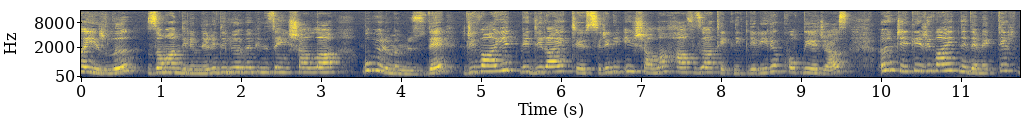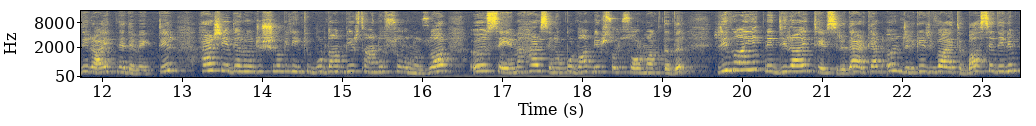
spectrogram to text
hayırlı zaman dilimleri diliyorum hepinize inşallah. Bu bölümümüzde rivayet ve dirayet tefsirini inşallah hafıza teknikleriyle kodlayacağız. Öncelikle rivayet ne demektir? Dirayet ne demektir? Her şeyden önce şunu bilin ki buradan bir tane sorunuz var. ÖSYM her sene buradan bir soru sormaktadır. Rivayet ve dirayet tefsiri derken öncelikle rivayete bahsedelim.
